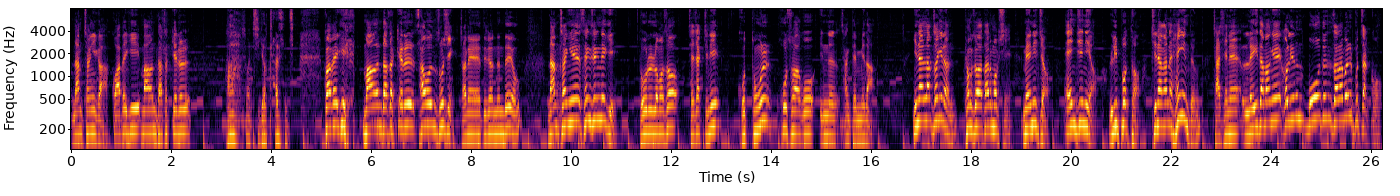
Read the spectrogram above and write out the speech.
남창희가 꽈배기 45개를 아 정말 지겹다 진짜. 꽈배기 45개를 사온 소식 전해드렸는데요. 남창희의 생색내기 도를 넘어서 제작진이 고통을 호소하고 있는 상태입니다. 이날 남창희는 평소와 다름없이 매니저, 엔지니어, 리포터, 지나가는 행인 등 자신의 레이더망에 걸리는 모든 사람을 붙잡고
